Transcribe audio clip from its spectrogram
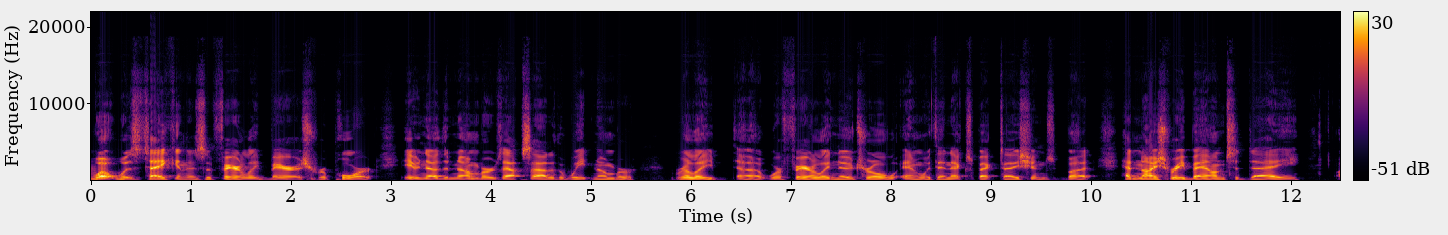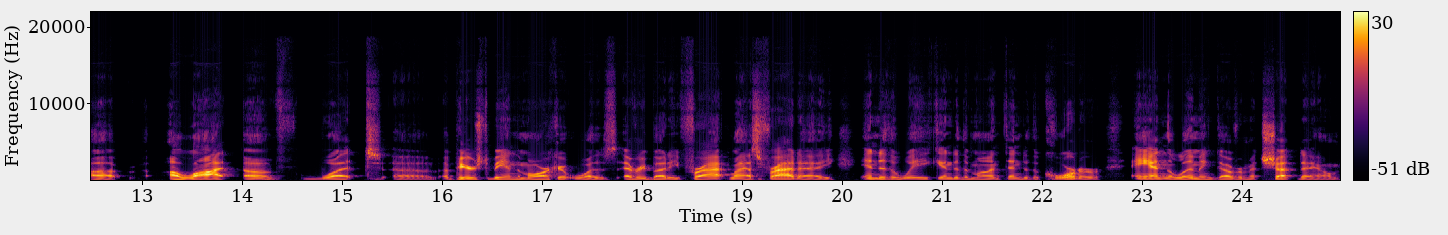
what was taken as a fairly bearish report, even though the numbers outside of the wheat number really uh, were fairly neutral and within expectations, but had nice rebound today. Uh, a lot of what uh, appears to be in the market was everybody fri- last Friday into the week, into the month, into the quarter, and the looming government shutdown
